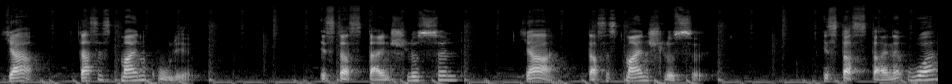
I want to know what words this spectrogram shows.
Ja, das ist mein Kuli. Ist das dein Schlüssel? Ja, das ist mein Schlüssel. Ist das deine Uhr?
